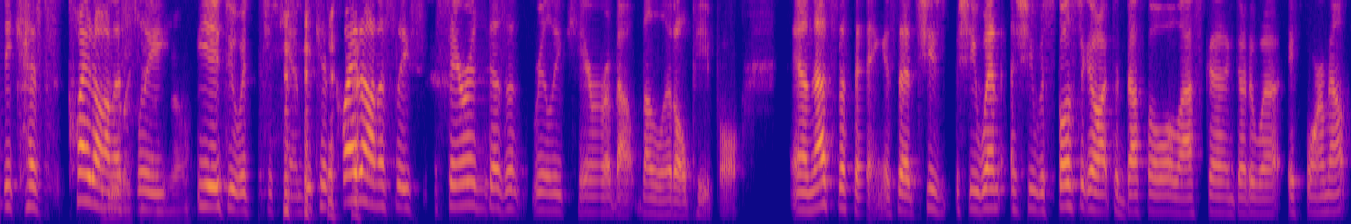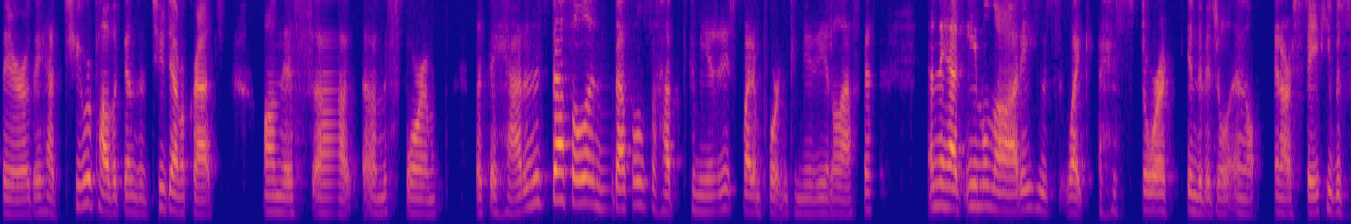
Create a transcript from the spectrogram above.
Because quite honestly, can, you do what you can. Because quite honestly, Sarah doesn't really care about the little people and that's the thing is that she's she went she was supposed to go out to bethel alaska and go to a, a, forum out there they had two republicans and two democrats on this uh, on this forum that they had, and it's Bethel, and Bethel's a hub community. It's quite an important community in Alaska. And they had Emil Notti, who's like a historic individual in, in our state. He was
